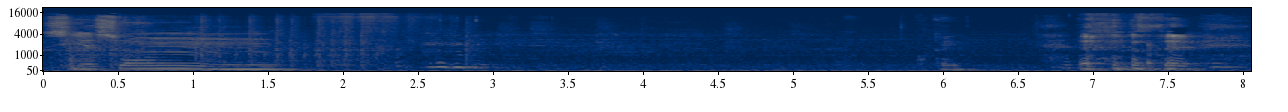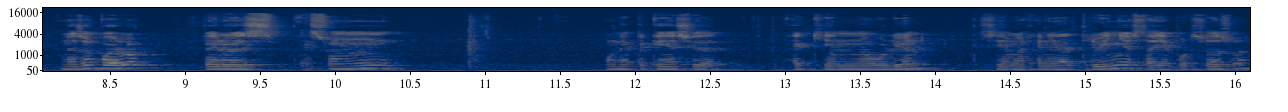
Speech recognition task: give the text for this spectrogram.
sí es un... Ok. Este, no es un pueblo, pero es, es un, una pequeña ciudad aquí en Nuevo León que se llama General Treviño, está allá por Suazua,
